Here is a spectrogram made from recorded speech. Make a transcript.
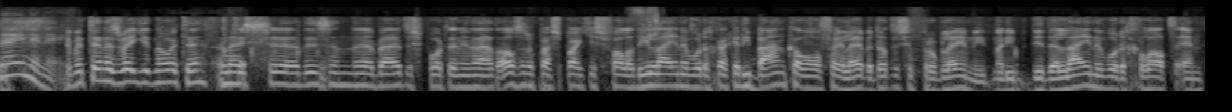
Nee, nee, nee. Ja, met tennis weet je het nooit, hè? Het Nee. is, eh, dit is een eh, buitensport. En inderdaad, als er een paar spatjes vallen, die lijnen worden. Ja, die baan kan wel veel hebben, dat is het probleem niet. Maar die, de lijnen worden glad. En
